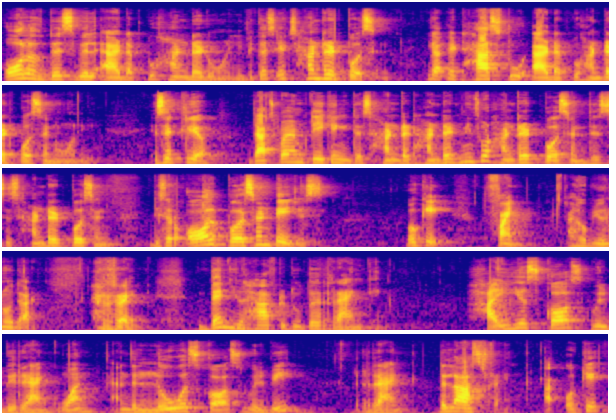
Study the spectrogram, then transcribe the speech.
all of this will add up to 100 only because it's 100 percent. Yeah it has to add up to 100 percent only. Is it clear? That's why i'm taking this 100 100 means what? 100 percent. This is 100 percent. These are all percentages. Okay fine. I hope you know that. Right. Then you have to do the ranking. Highest cost will be rank 1 and the lowest cost will be rank the last rank. Uh, okay?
